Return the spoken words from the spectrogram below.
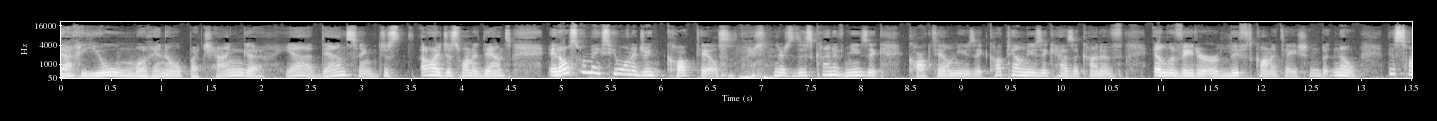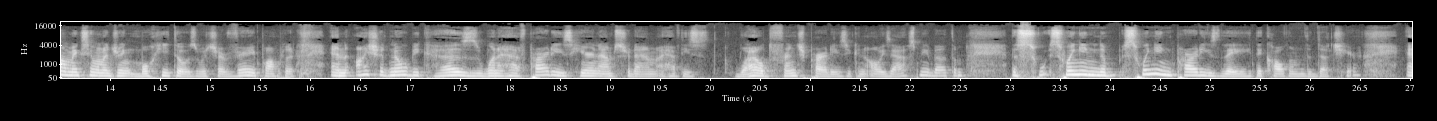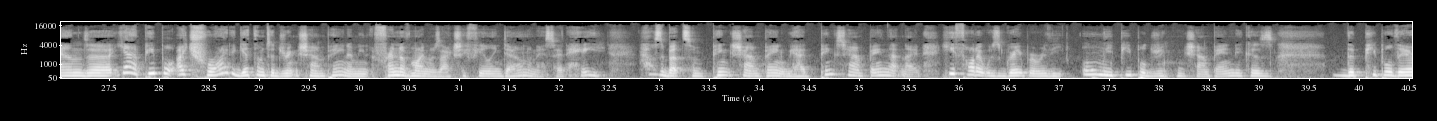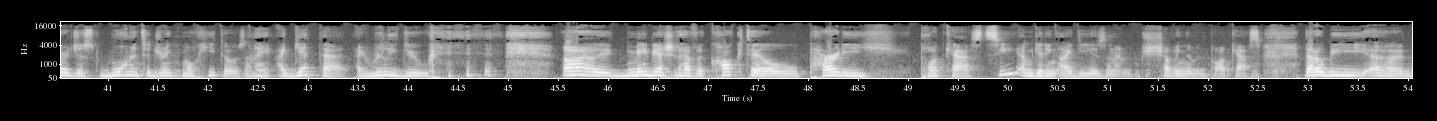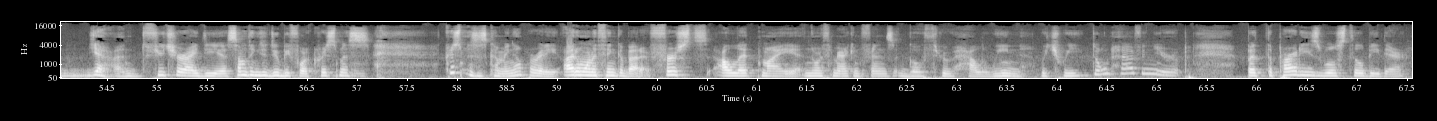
Dario Moreno Pachanga. Yeah, dancing. Just oh, I just want to dance. It also makes you want to drink cocktails. There's, there's this kind of music, cocktail music. Cocktail music has a kind of elevator or lift connotation, but no, this song makes you want to drink mojitos, which are very popular. And I should know because when I have parties here in Amsterdam, I have these wild French parties. You can always ask me about them. The sw- swinging the swinging parties they they call them the Dutch here, and uh, yeah, people. I try to get them to drink champagne. I mean, a friend of mine was actually feeling down, and I said, "Hey, how's about some pink champagne?" We had pink champagne that night. He thought it was great, we were the only people drinking champagne because. The people there just wanted to drink mojitos, and I, I get that. I really do. uh, maybe I should have a cocktail party podcast. See, I'm getting ideas and I'm shoving them in podcasts. That'll be, uh, yeah, a future idea, something to do before Christmas. Christmas is coming up already. I don't want to think about it. First, I'll let my North American friends go through Halloween, which we don't have in Europe. But the parties will still be there.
